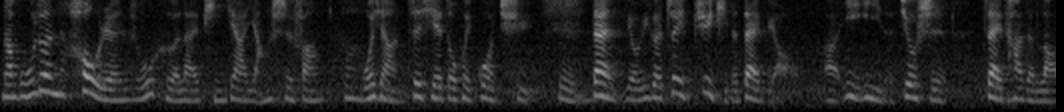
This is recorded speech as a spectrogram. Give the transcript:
那无论后人如何来评价杨世芳，嗯，我想这些都会过去。是，但有一个最具体的代表啊、呃、意义的，就是在他的老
